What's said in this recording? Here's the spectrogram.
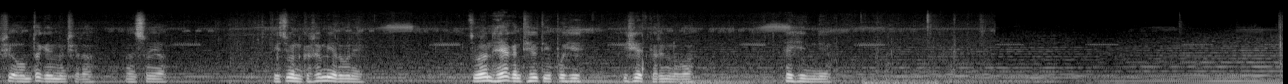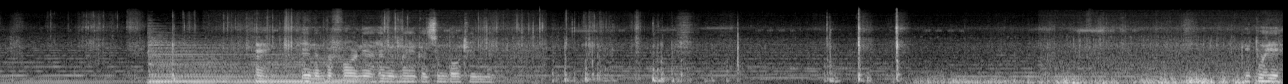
是我们这个门去了，安说呀，你做你个什么了呢？做完还跟天地不黑，一些个人了哇，还行呢。Hey number four ni, hey memang kan sumbang tim ni. Kipu he,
